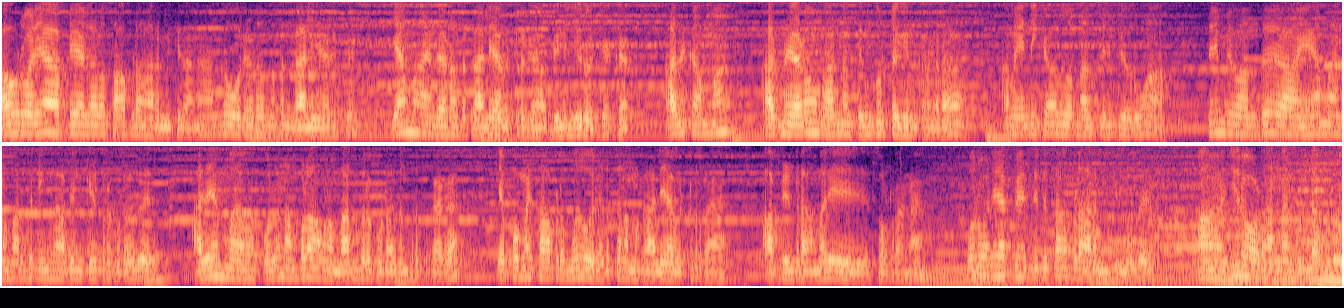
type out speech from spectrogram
அவர் வழியாக அப்படியே எல்லாரும் சாப்பிட ஆரம்பிக்கிறாங்க. அங்கே ஒரு இடம் மட்டும் காலியாக இருக்குது ஏம்மா இந்த இடத்த காலியாக விட்டுருக்க அப்படின்னு ஹீரோ கேட்க அதுக்கு அம்மா அந்த இடம் உங்கள் அண்ணன் செங்குட்டகின்காங்கடா அவன் என்னைக்காவது ஒரு நாள் திரும்பி வருவான். திரும்பி வந்து அவன் ஏம்மா என்னை மறந்துட்டீங்களா? அப்படின்னு கேட்டுறக்கூடாது. அதே ம போல் நம்மளும் அவனை மறந்துடக்கூடாதுன்றதுக்காக எப்போவுமே சாப்பிடும்போது ஒரு இடத்த நம்ம காலியாக விட்டுறேன் அப்படின்ற மாதிரி சொல்கிறாங்க ஒரு வழியாக பேசிட்டு சாப்பிட ஆரம்பிக்கும் போது ஹீரோவோட அண்ணன் குண்டா குரு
